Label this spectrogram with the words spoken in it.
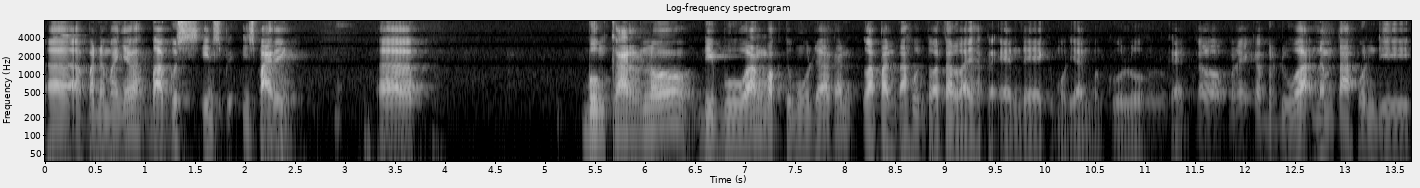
uh, apa namanya bagus, inspiring. Uh, Bung Karno dibuang waktu muda kan 8 tahun total lah ya ke ND kemudian Bengkulu kan. Kalau mereka berdua 6 tahun di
